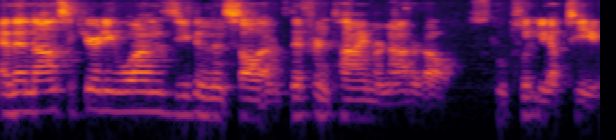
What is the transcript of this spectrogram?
And then non-security ones, you can install at a different time or not at all. It's completely up to you.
